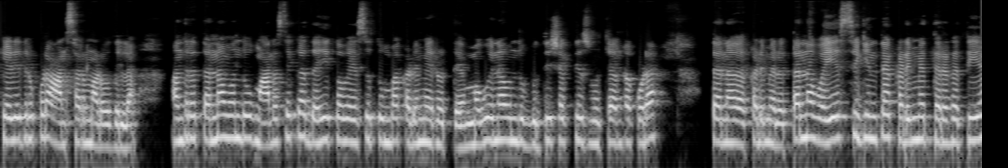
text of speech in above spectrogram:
ಕೇಳಿದ್ರು ಕೂಡ ಆನ್ಸರ್ ಮಾಡೋದಿಲ್ಲ. ಅಂದ್ರೆ ತನ್ನ ಒಂದು ಮಾನಸಿಕ ದೈಹಿಕ ವಯಸ್ಸು ತುಂಬಾ ಕಡಿಮೆ ಇರುತ್ತೆ. ಮಗುವಿನ ಒಂದು ಬುದ್ಧಿಶಕ್ತಿ ಸೂಚ್ಯಂಕ ಕೂಡ ತನ್ನ ಕಡಿಮೆ ಇರುತ್ತೆ. ತನ್ನ ವಯಸ್ಸಿಗಿಂತ ಕಡಿಮೆ ತರಗತಿಯ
